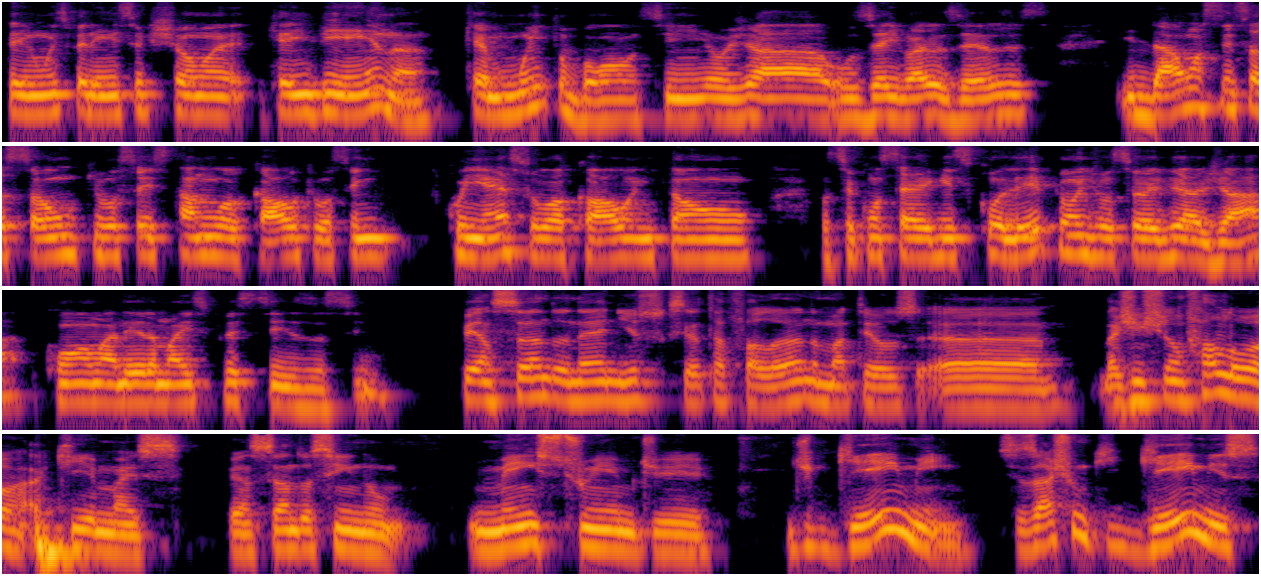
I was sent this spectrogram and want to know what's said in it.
tem uma experiência que chama que é em Viena, que é muito bom, assim, eu já usei várias vezes e dá uma sensação que você está no local, que você conhece o local, então você consegue escolher para onde você vai viajar com uma maneira mais precisa, assim. Pensando né, nisso que você está falando, Matheus, uh, a gente não falou aqui, mas pensando assim no mainstream de, de gaming, vocês acham que games,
